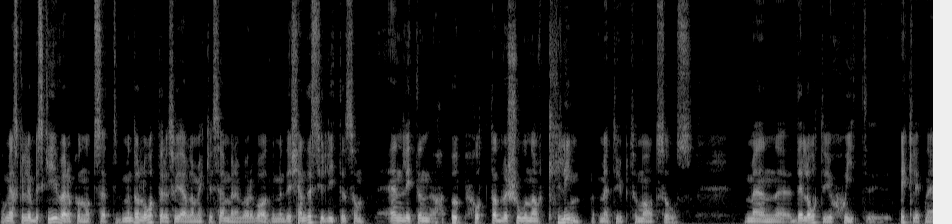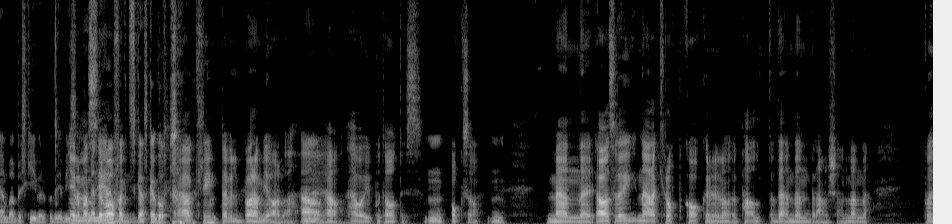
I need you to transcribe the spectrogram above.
Om jag skulle beskriva det på något sätt, men då låter det så jävla mycket sämre än vad det var. Men det kändes ju lite som en liten upphottad version av Klimp med typ tomatsås. Men eh, det låter ju skitäckligt när jag bara beskriver det på det viset. Man Men ser- det var faktiskt ganska gott. Ja, Klimp är väl bara mjöl va? Ja. ja här var ju potatis Mm, också. mm. Men eh, ja, så det är nära kroppkakor eller palt, den, den branschen. Men på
